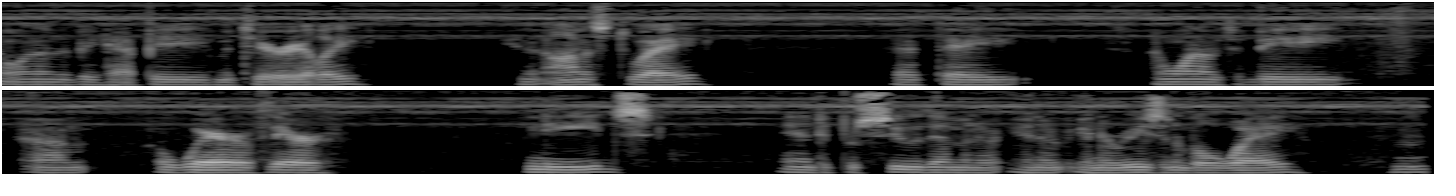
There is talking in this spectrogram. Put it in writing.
I want them to be happy materially, in an honest way. That they, I want them to be um, aware of their needs and to pursue them in a, in a, in a reasonable way. Hmm?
